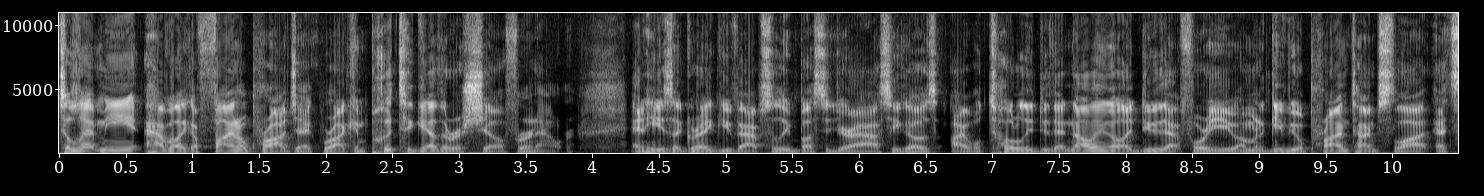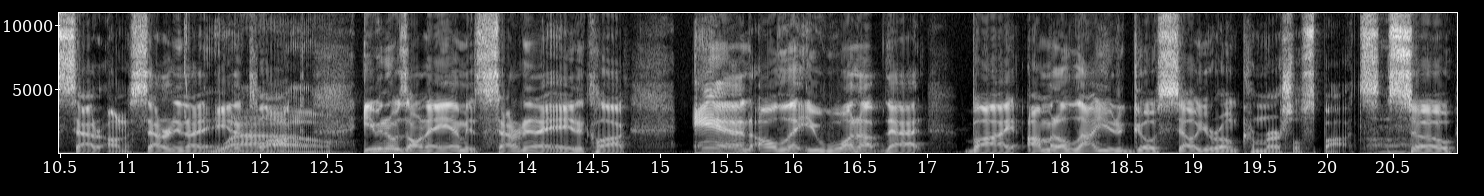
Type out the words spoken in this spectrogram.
to let me have like a final project where I can put together a show for an hour. And he's like, Greg, you've absolutely busted your ass. He goes, I will totally do that. Not only will I do that for you, I'm going to give you a primetime slot at Saturday on a Saturday night at eight Wow. o'clock. Even though it was on AM, it's Saturday night at eight o'clock. And I'll let you one up that by I'm going to allow you to go sell your own commercial spots. So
